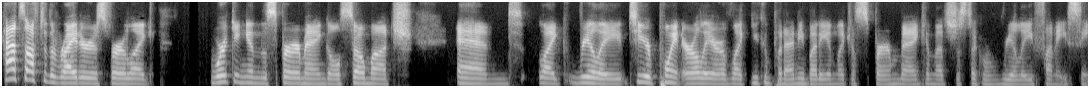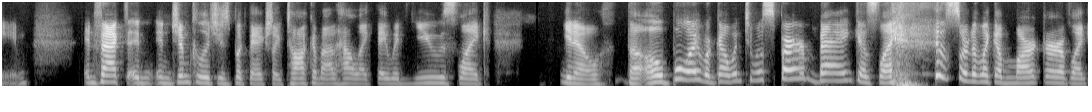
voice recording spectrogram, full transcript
hats off to the writers for like working in the sperm angle so much and like really to your point earlier of like you can put anybody in like a sperm bank and that's just like a really funny scene. In fact in, in jim Colucci's book they actually talk about how like they would use like you know the oh boy we're going to a sperm bank as like sort of like a marker of like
